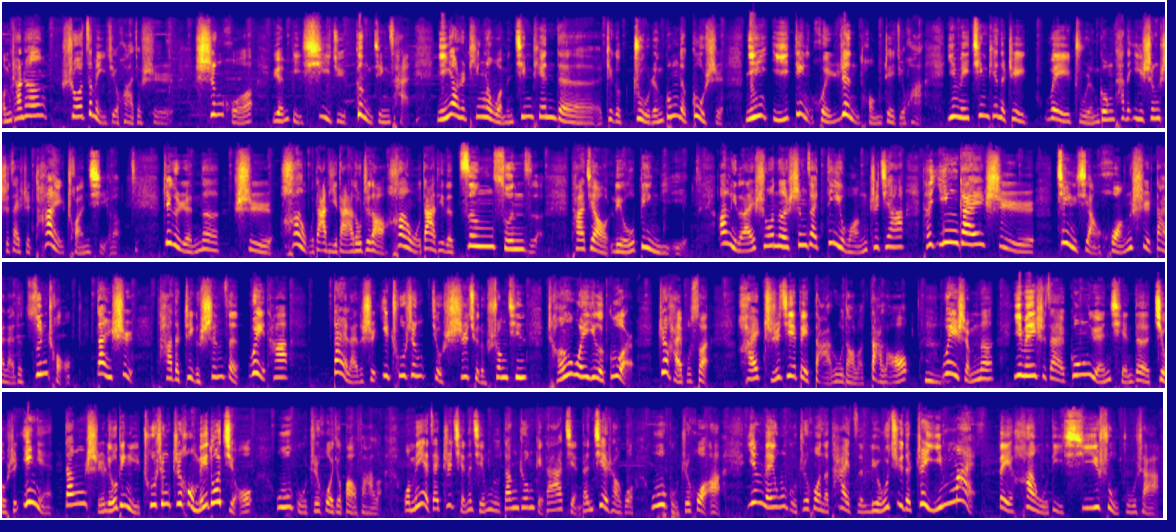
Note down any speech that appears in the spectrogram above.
我们常常说这么一句话，就是生活远比戏剧更精彩。您要是听了我们今天的这个主人公的故事，您一定会认同这句话，因为今天的这位主人公他的一生实在是太传奇了。这个人呢是汉武大帝，大家都知道，汉武大帝的曾孙子，他叫刘病已。按理来说呢，生在帝王之家，他应该是尽享皇室带来的尊宠，但是他的这个身份为他。带来的是一出生就失去了双亲，成为一个孤儿。这还不算，还直接被打入到了大牢。嗯，为什么呢？因为是在公元前的九十一年，当时刘病已出生之后没多久，巫蛊之祸就爆发了。我们也在之前的节目当中给大家简单介绍过巫蛊之祸啊。因为巫蛊之祸呢，太子刘据的这一脉被汉武帝悉数诛杀。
